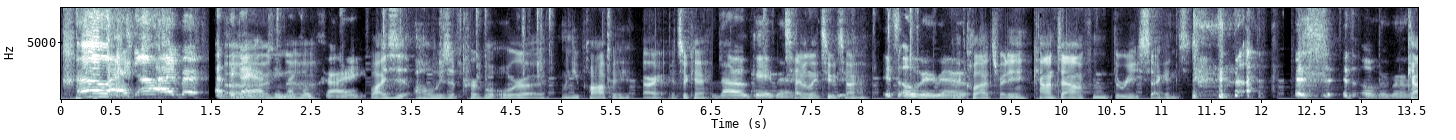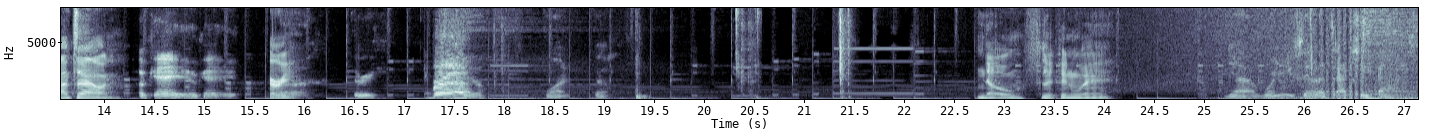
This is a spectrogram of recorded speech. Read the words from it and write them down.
oh my god, bro! I think I Oh, actually might go cry. Why is it always a purple aura when you pop it? All right, it's okay. Not okay, bro. It's heavenly two time. It's over, man. The bro. clutch, ready? Countdown from three seconds. it's over, bro. Countdown. Okay, okay. Hurry. Uh, three, Bruh. two, one, go. No flipping way. Yeah, when you say that's actually ass.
